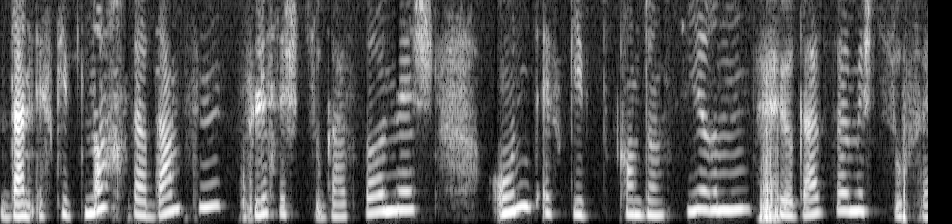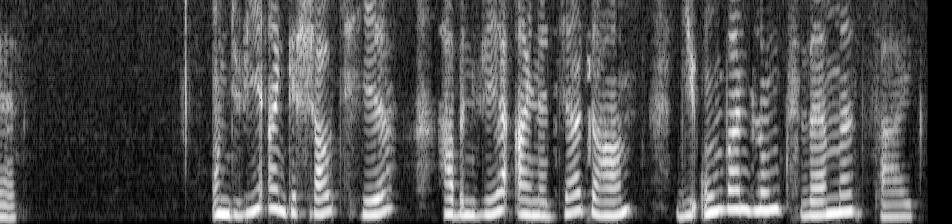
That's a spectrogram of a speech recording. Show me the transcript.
dann es gibt noch Verdampfen, flüssig zu gasförmig und es gibt Kondensieren für gasförmig zu fest. Und wie angeschaut hier haben wir ein Diagramm, die Umwandlungswärme zeigt.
